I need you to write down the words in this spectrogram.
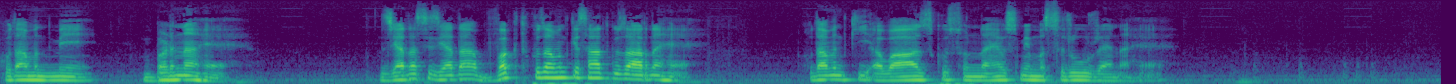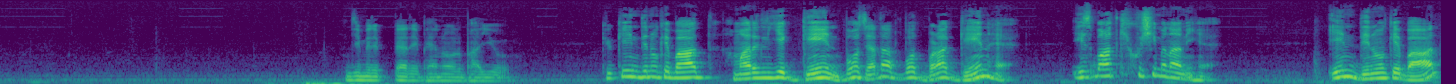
खुदामंद में बढ़ना है, ज़्यादा से ज़्यादा वक्त खुदावंद के साथ गुजारना है खुदावंद की आवाज़ को सुनना है, उसमें मसरूर रहना है। जी मेरे प्यारे बहनों और भाइयों, क्योंकि इन दिनों के बाद हमारे लिए गेन, बहुत ज़्यादा, बहुत बड़ा गेन है। इस बात की खुशी मनानी है। इन दिनों के बाद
